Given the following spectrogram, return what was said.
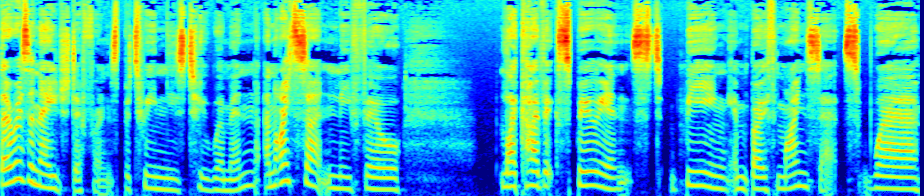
There is an age difference between these two women, and I certainly feel like I've experienced being in both mindsets where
